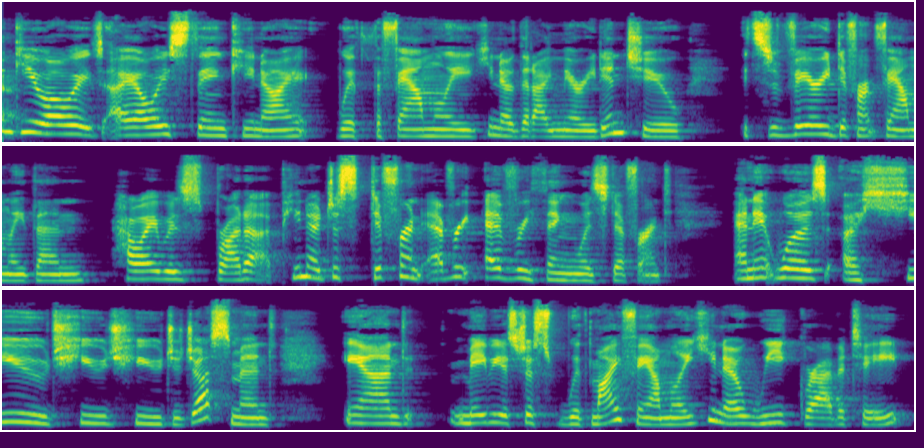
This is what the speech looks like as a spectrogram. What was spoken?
think you always, I always think, you know, I, with the family, you know, that I married into, it's a very different family than how I was brought up, you know, just different. Every, everything was different. And it was a huge, huge, huge adjustment. And maybe it's just with my family, you know, we gravitate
